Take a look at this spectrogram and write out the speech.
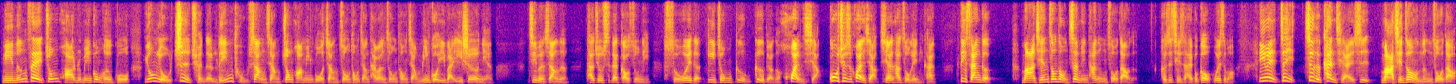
你能在中华人民共和国拥有治权的领土上讲中华民国，讲总统，讲台湾总统，讲民国一百一十二年，基本上呢，他就是在告诉你所谓的一中各各表的幻想。过去是幻想，现在他做给你看。第三个，马前总统证明他能做到的。可是其实还不够，为什么？因为这这个看起来是马前总统能做到，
